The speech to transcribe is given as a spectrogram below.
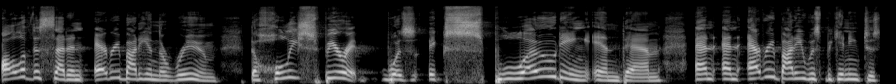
all of a sudden, everybody in the room, the Holy Spirit was exploding in them, and, and everybody was beginning to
